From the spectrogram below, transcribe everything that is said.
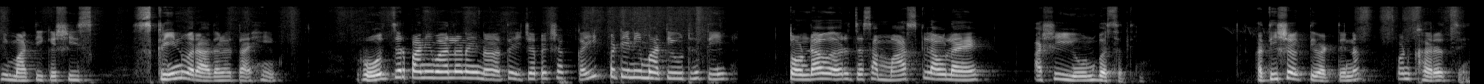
ही माती कशी स्क्रीनवर आदळत आहे. रोज जर पाणी मारलं नाही ना तर याच्यापेक्षा कैक पटीने माती उठती. तोंडावर जसा मास्क लावला आहे अशी येऊन बसते. अतिशयोक्ती वाटते ना? पण खरंच आहे.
